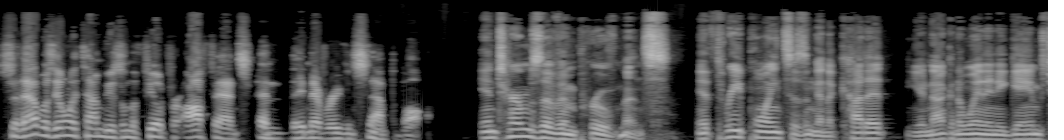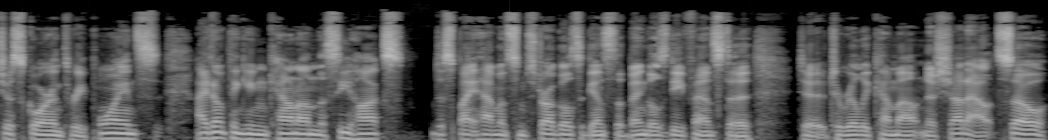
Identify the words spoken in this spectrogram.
So that was the only time he was on the field for offense, and they never even snapped the ball. In terms of improvements, at three points isn't going to cut it. You're not going to win any games just scoring three points. I don't think you can count on the Seahawks, despite having some struggles against the Bengals defense, to to to really come out in a shutout. So,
